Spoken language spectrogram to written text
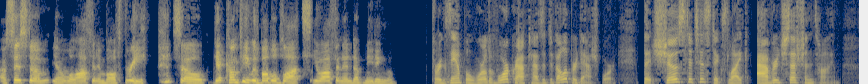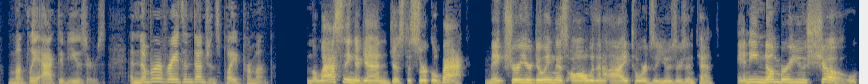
A system, you know, will often involve three. So get comfy with bubble plots. You often end up needing them. For example, World of Warcraft has a developer dashboard that shows statistics like average session time, monthly active users, and number of raids and dungeons played per month. And the last thing, again, just to circle back, make sure you're doing this all with an eye towards the user's intent. Any number you show,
